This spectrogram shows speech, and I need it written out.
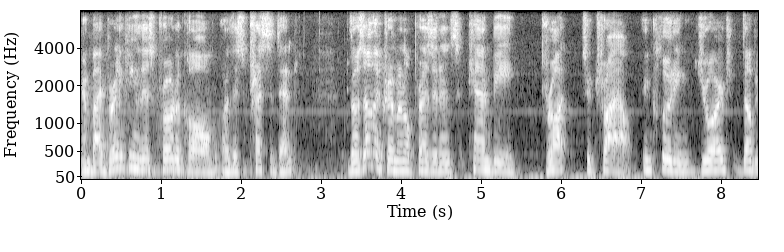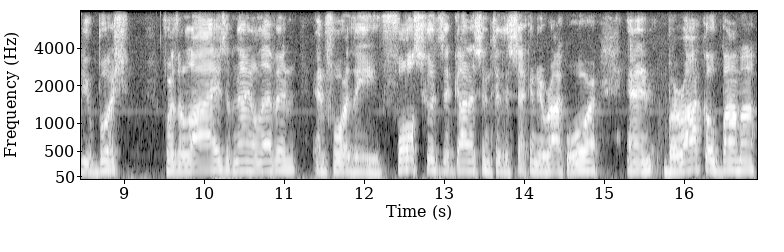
and by breaking this protocol or this precedent those other criminal presidents can be brought to trial including George W Bush for the lies of 9/11 and for the falsehoods that got us into the second Iraq war and Barack Obama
